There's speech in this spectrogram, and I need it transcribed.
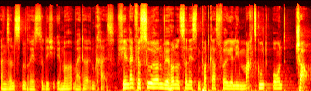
Ansonsten drehst du dich immer weiter im Kreis. Vielen Dank fürs Zuhören. Wir hören uns zur nächsten Podcast-Folge, ihr Lieben. Macht's gut und ciao.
